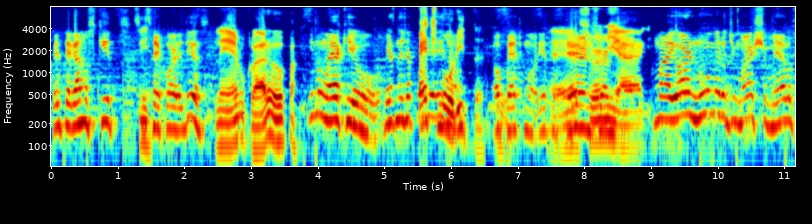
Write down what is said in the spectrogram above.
pra ele pegar mosquitos. Sim. Você recorda disso? Lembro, claro, opa. E não é que o, mesmo não é japonês, Pet não. Morita. É o Pet Morita, É, Eterno, Sr. Sr. Miyagi. Maior número de marshmallows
